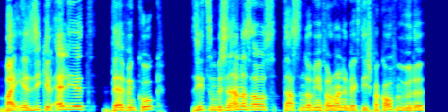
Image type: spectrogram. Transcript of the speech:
Bei Ezekiel Elliott, Devin Cook sieht es ein bisschen anders aus. Das sind auf jeden Fall Running Backs, die ich verkaufen würde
